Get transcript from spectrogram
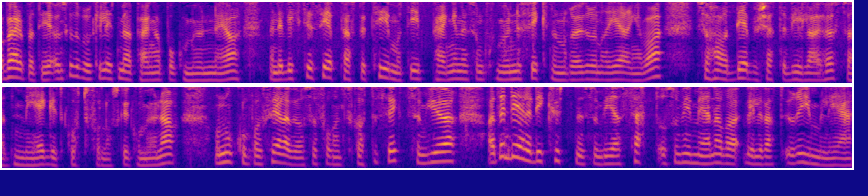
Arbeiderpartiet ønsket å bruke litt mer penger på kommunene, ja. Men det er viktig å se perspektiv mot de pengene som kommunene fikk når den rød-grønne regjeringen var. Så har det budsjettet vi la i høst vært meget godt for norske kommuner. Og nå kompenserer vi også for en skattesvikt som gjør at en del av de kuttene som vi har sett, og som vi mener ville vært urimelige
